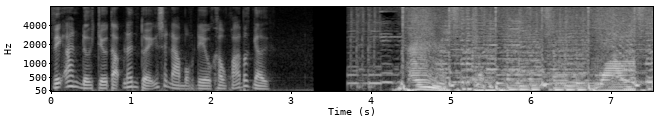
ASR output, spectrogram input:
việc anh được triệu tập lên tuyển sẽ là một điều không quá bất ngờ. Wow.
